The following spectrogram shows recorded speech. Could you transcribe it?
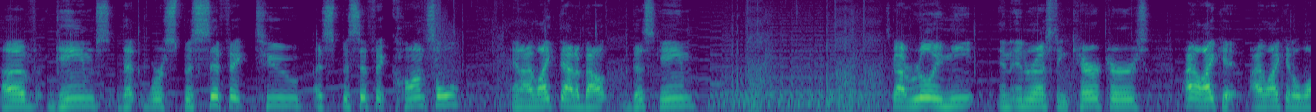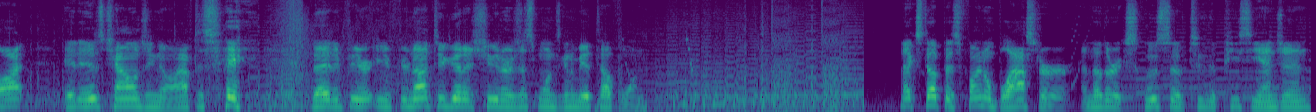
of games that were specific to a specific console. And I like that about this game. It's got really neat and interesting characters. I like it. I like it a lot. It is challenging though. I have to say that if you're if you're not too good at shooters, this one's going to be a tough one. Next up is Final Blaster, another exclusive to the PC Engine.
